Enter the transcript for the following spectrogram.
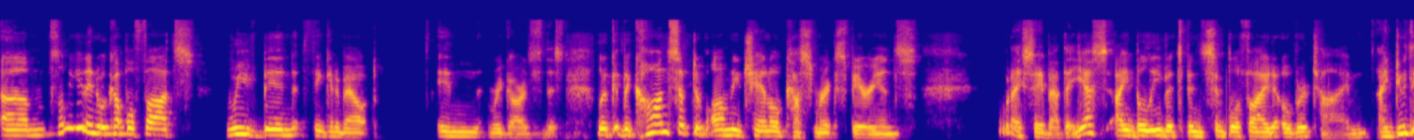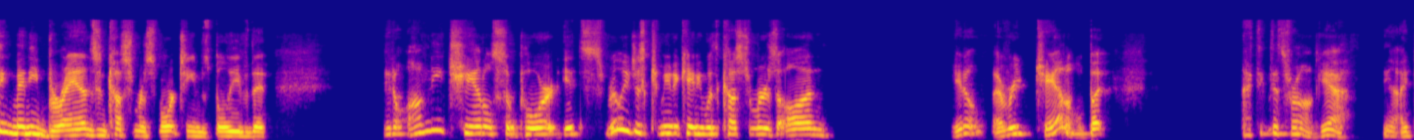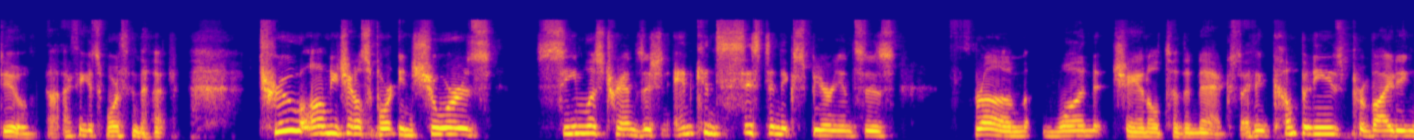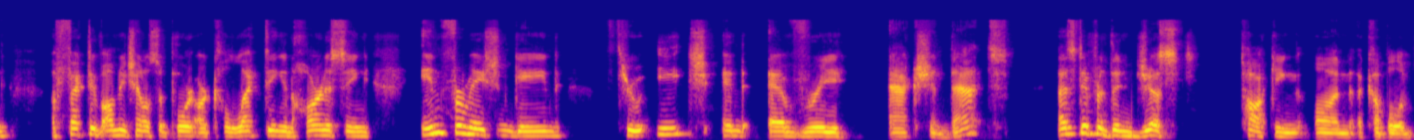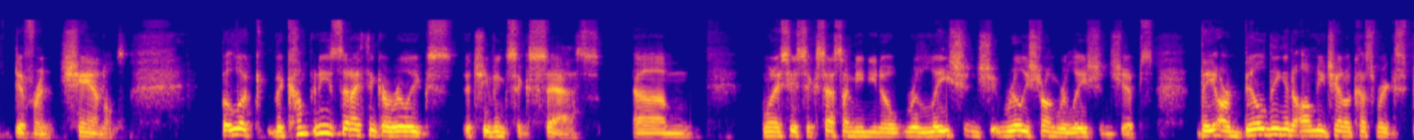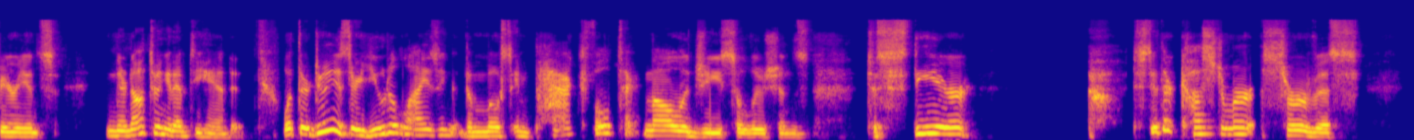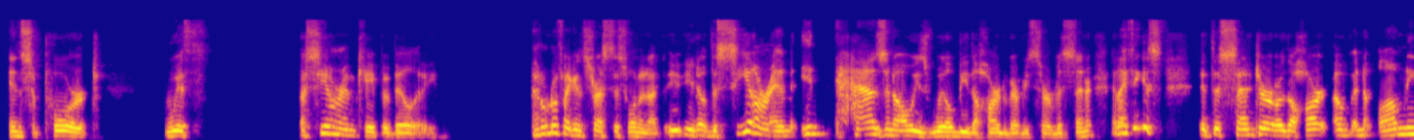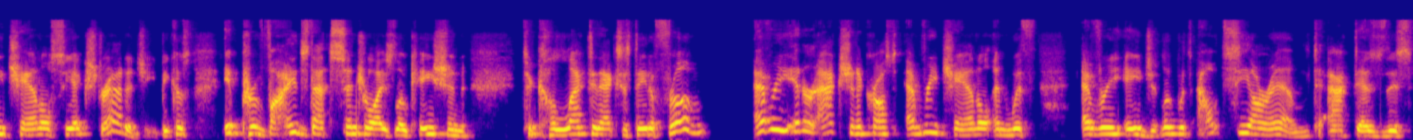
Um, so let me get into a couple thoughts we've been thinking about in regards to this. Look, the concept of omni-channel customer experience. What would I say about that? Yes, I believe it's been simplified over time. I do think many brands and customer support teams believe that you know omni-channel support it's really just communicating with customers on you know every channel but i think that's wrong yeah yeah, I do. I think it's more than that. True omni-channel support ensures seamless transition and consistent experiences from one channel to the next. I think companies providing effective omni-channel support are collecting and harnessing information gained through each and every action. That's that's different than just talking on a couple of different channels. But look, the companies that I think are really achieving success, um, when I say success, I mean, you know, relationship, really strong relationships. They are building an omni-channel customer experience. And they're not doing it empty-handed. What they're doing is they're utilizing the most impactful technology solutions to steer to steer their customer service and support with a CRM capability. I don't know if I can stress this one enough. You know, the CRM, it has and always will be the heart of every service center. And I think it's at the center or the heart of an omni channel CX strategy because it provides that centralized location to collect and access data from every interaction across every channel and with every agent. Look, without CRM to act as this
